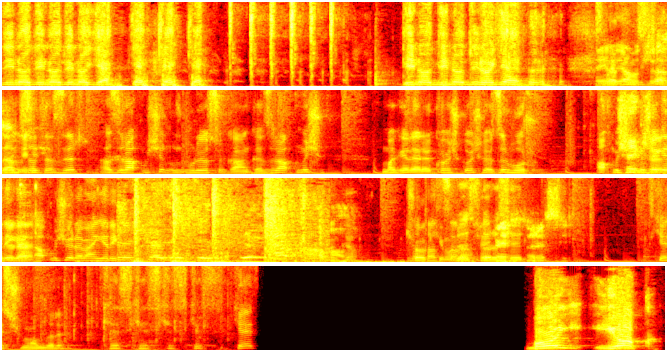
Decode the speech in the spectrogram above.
Dino Dino Dino gel gel gel gel. Dino Dino Dino gel. Sarı 60'larla uzat hazır. Hazır 60'ın vuruyorsun kanka. Hazır 60. Magelere koş koş hazır vur. 60 önce geri gel. 60 öyle ben geri gel. Kanka. Çok iyi. Restore şey. Kes şu malları. Kes kes kes kes. Kes. Boy yok,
